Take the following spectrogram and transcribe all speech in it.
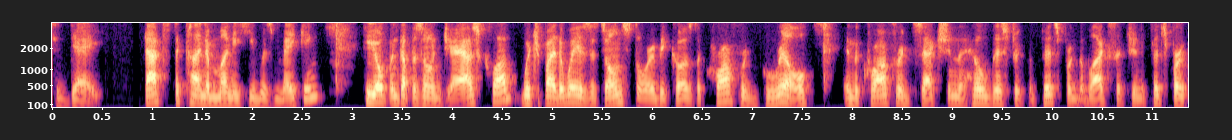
today. That's the kind of money he was making. He opened up his own jazz club, which, by the way, is its own story because the Crawford Grill in the Crawford section, the Hill District of Pittsburgh, the Black section of Pittsburgh,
